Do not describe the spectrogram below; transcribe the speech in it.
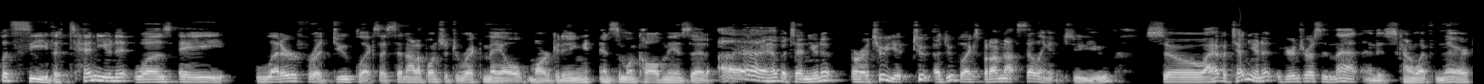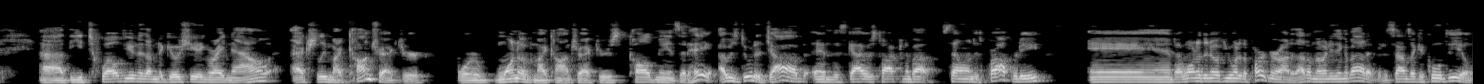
Let's see. The 10 unit was a letter for a duplex. I sent out a bunch of direct mail marketing and someone called me and said, I have a 10 unit or a two, u- two a duplex, but I'm not selling it to you. So I have a 10 unit if you're interested in that. And it just kind of went from there. Uh, the 12 unit I'm negotiating right now, actually my contractor or one of my contractors called me and said, Hey, I was doing a job and this guy was talking about selling his property and I wanted to know if you wanted to partner on it. I don't know anything about it, but it sounds like a cool deal.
